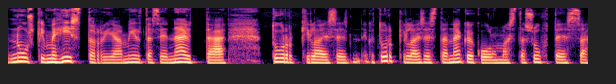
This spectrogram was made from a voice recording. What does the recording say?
nuuskimme historiaa, miltä se näyttää turkkilaisesta näkökulmasta suhteessa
